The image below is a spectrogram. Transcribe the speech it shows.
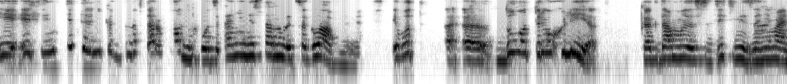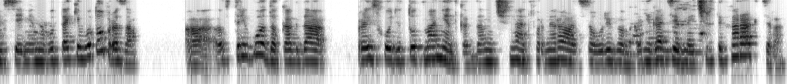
И эти инстинкты, они как бы на второй план уходят, они не становятся главными. И вот э, э, до трех лет, когда мы с детьми занимаемся именно вот таким вот образом, э, в три года, когда происходит тот момент, когда начинает формироваться у ребенка негативные черты характера,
